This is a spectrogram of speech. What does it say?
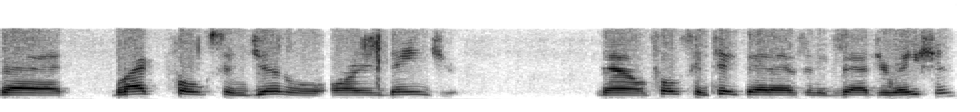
that black folks in general are in danger. Now, folks can take that as an exaggeration.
